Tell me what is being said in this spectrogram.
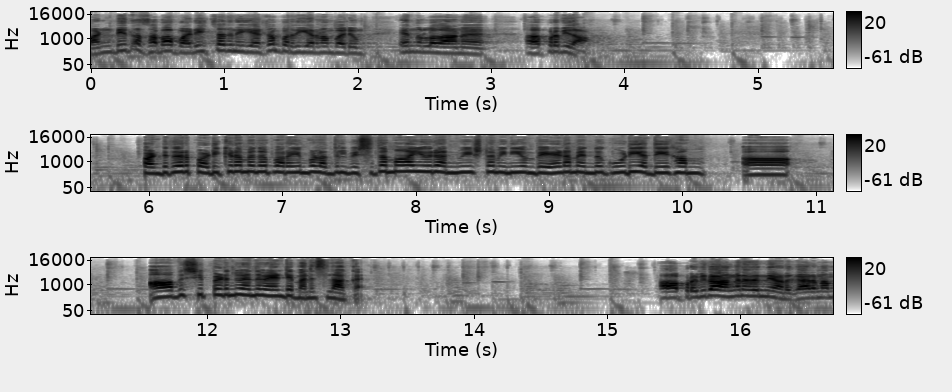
പണ്ഡിത സഭ പഠിച്ചതിന് ശേഷം പ്രതികരണം വരും എന്നുള്ളതാണ് പ്രവിധ. പണ്ഡിതർ പഠിക്കണമെന്ന് പറയുമ്പോൾ അതിൽ വിശദമായ ഒരു അന്വേഷണം ഇനിയും വേണമെന്ന് കൂടി അദ്ദേഹം ആവശ്യപ്പെടുന്നു എന്ന് വേണ്ടേ മനസ്സിലാക്കാൻ. ആ പ്രവിത അങ്ങനെ തന്നെയാണ്. കാരണം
